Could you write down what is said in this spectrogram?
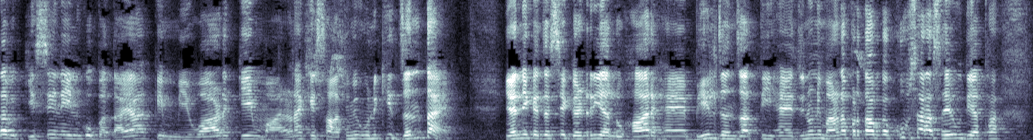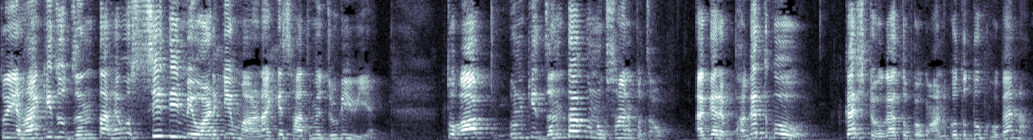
तब किसी ने इनको बताया कि मेवाड़ के महाराणा के साथ में उनकी जनता है। यानी कि जैसे गडरिया लुहार हैं, भील जनजाति है, जिन्होंने महाराणा प्रताप का खूब सारा सहयोग दिया था तो यहाँ की जो जनता है वो सीधी मेवाड़ के महाराणा के साथ में जुड़ी हुई है। तो आप उनकी जनता को नुकसान पहुंचाओ। अगर भगत को कष्ट होगा तो भगवान को तो दुख होगा ना।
